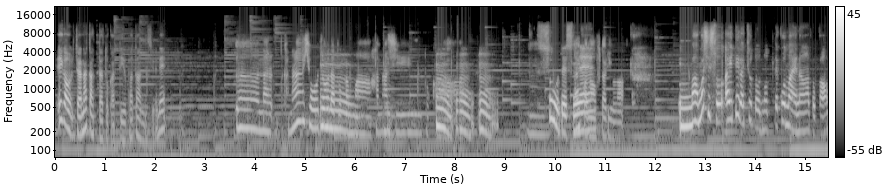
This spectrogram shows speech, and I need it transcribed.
笑顔じゃなかったとかっていうパターンですよね。うんなるかな表情だとか、まあ話とか。うんうんうんそうですね。二人は。まあ、もしそう相手がちょっと乗ってこないなとか、まあ、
